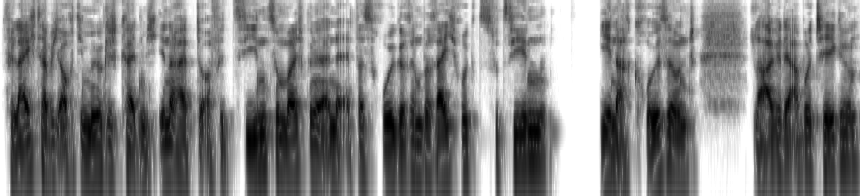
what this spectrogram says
Vielleicht habe ich auch die Möglichkeit, mich innerhalb der Offizien zum Beispiel in einen etwas ruhigeren Bereich rückzuziehen, je nach Größe und Lage der Apotheke.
